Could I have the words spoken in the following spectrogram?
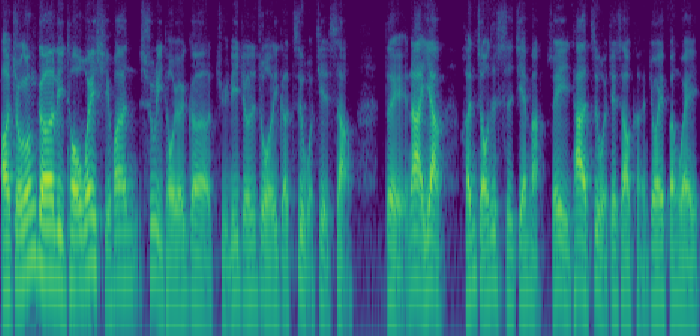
哦，九宫格里头我也喜欢，书里头有一个举例，就是做一个自我介绍。对，那一样横轴是时间嘛，所以他的自我介绍可能就会分为。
